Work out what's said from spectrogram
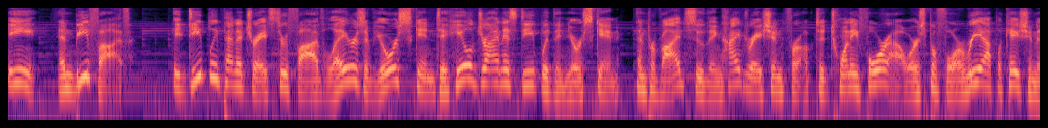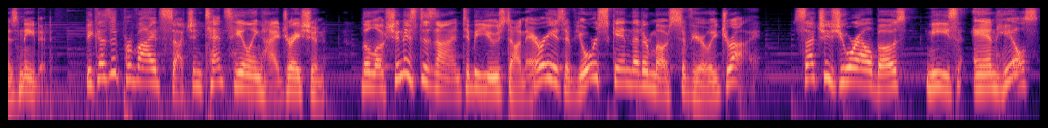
E, and B5, it deeply penetrates through five layers of your skin to heal dryness deep within your skin and provide soothing hydration for up to 24 hours before reapplication is needed. Because it provides such intense healing hydration, the lotion is designed to be used on areas of your skin that are most severely dry such as your elbows, knees, and heels.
